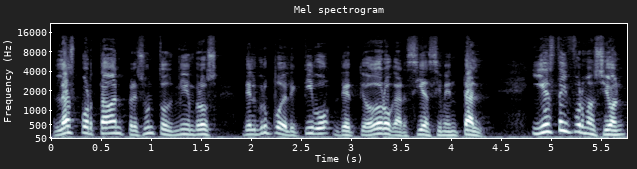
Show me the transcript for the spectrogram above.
las portaban presuntos miembros del grupo delictivo de Teodoro García Cimental. Y esta información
